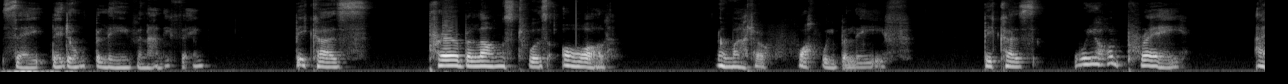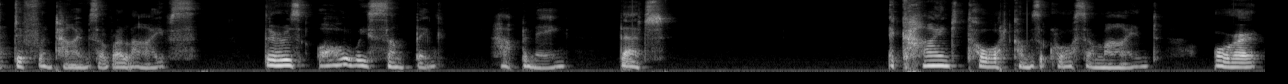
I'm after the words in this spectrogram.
say they don't believe in anything because prayer belongs to us all, no matter what we believe, because we all pray at different times of our lives. There is always something happening that a kind thought comes across our mind or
